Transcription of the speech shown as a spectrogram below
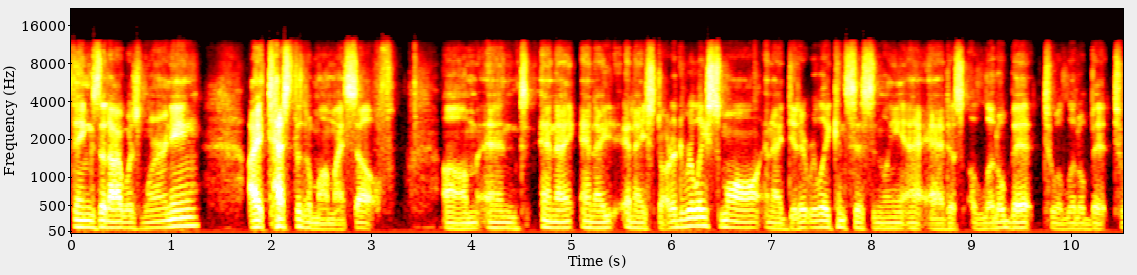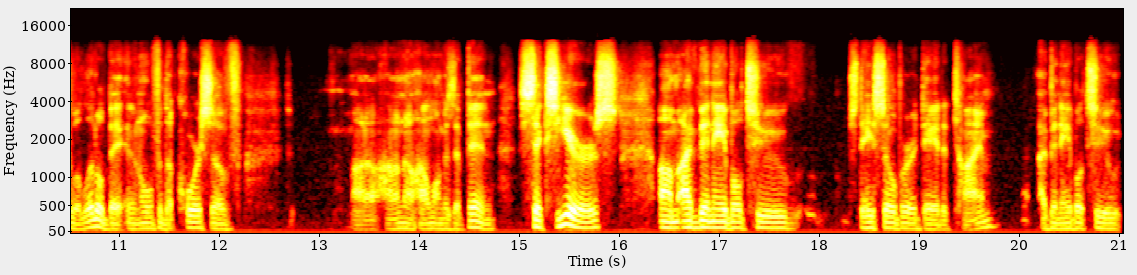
things that i was learning i tested them on myself um, and and I and I and I started really small and I did it really consistently and I added a little bit to a little bit to a little bit and over the course of I don't, I don't know how long has it been six years um, I've been able to stay sober a day at a time I've been able to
